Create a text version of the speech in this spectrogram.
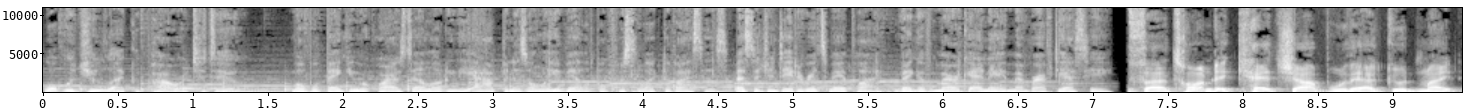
What would you like the power to do? Mobile banking requires downloading the app and is only available for select devices. Message and data rates may apply. Bank of America and a member FDIC. Uh, time to catch up with our good mate,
